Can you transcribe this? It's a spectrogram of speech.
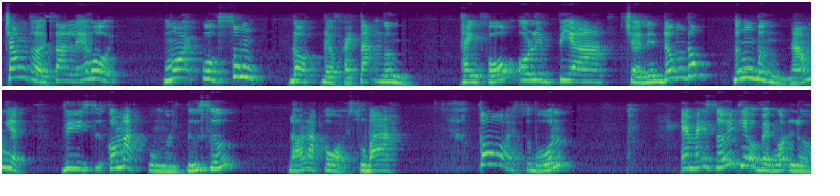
Trong thời gian lễ hội, mọi cuộc xung đột đều phải tạm ngừng. Thành phố Olympia trở nên đông đúc, tưng bừng, náo nhiệt vì sự có mặt của người tứ xứ. Đó là câu hỏi số 3. Câu hỏi số 4. Em hãy giới thiệu về ngọn lửa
